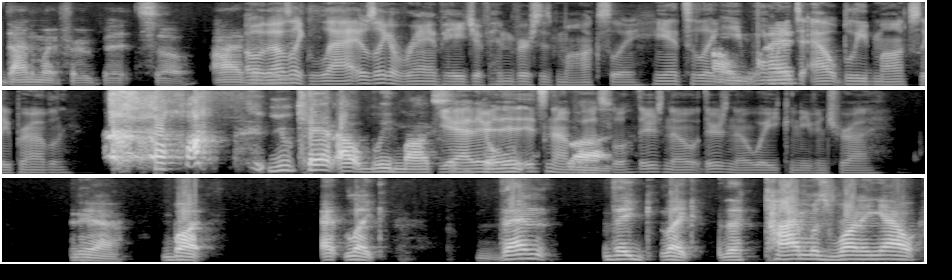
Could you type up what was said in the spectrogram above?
Dynamite for a bit, so I. Oh, that was like la- it was like a rampage of him versus Moxley. He had to like Oh, he, he wanted to outbleed Moxley probably. you can't outbleed Moxley. Yeah, there, it's not possible. There's no there's no way you can even try. Yeah, but at like then they like the time was running out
